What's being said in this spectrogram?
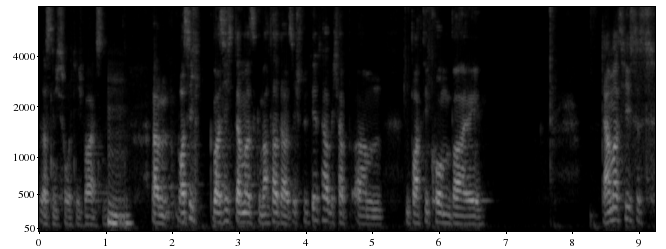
das nicht so richtig weiß. Ne? Mhm. Ähm, was, ich, was ich damals gemacht hatte, als ich studiert habe, ich habe ähm, ein Praktikum bei, damals hieß es,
